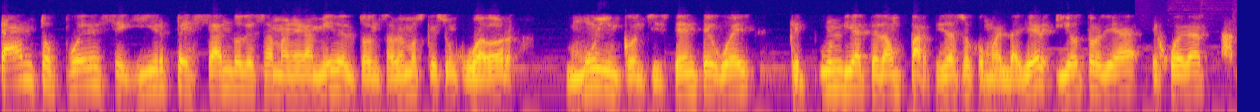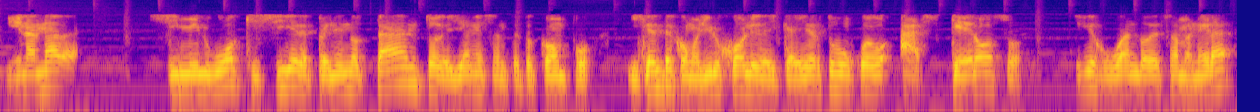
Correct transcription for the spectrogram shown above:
tanto puede seguir pesando de esa manera Middleton. Sabemos que es un jugador muy inconsistente, güey, que un día te da un partidazo como el de ayer y otro día te juega también a nada. Si Milwaukee sigue dependiendo tanto de Giannis Antetokounmpo y gente como Drew Holiday, que ayer tuvo un juego asqueroso, sigue jugando de esa manera,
